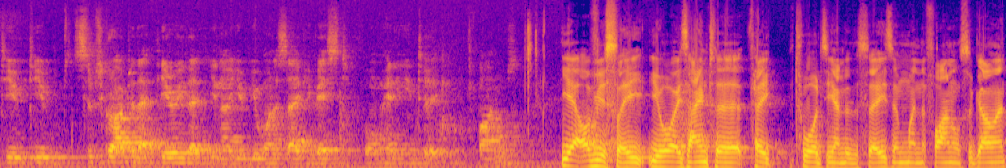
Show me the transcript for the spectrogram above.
Do you, do you subscribe to that theory that you know you, you want to save your best form heading into finals? Yeah, obviously, you always aim to peak towards the end of the season when the finals are going.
